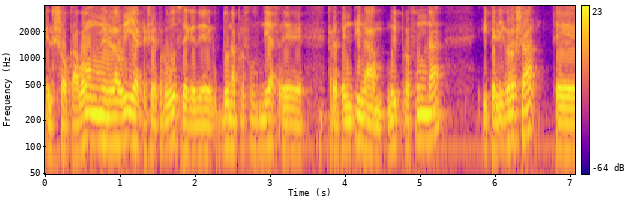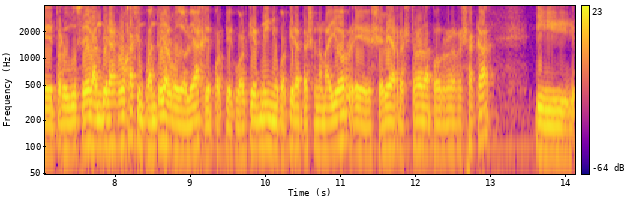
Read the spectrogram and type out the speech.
el socavón en la orilla que se produce de, una profundidad eh, repentina muy profunda y peligrosa, eh, produce banderas rojas en cuanto hay algo de oleaje, porque cualquier niño, cualquier persona mayor eh, se ve arrastrada por la resaca. Y,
